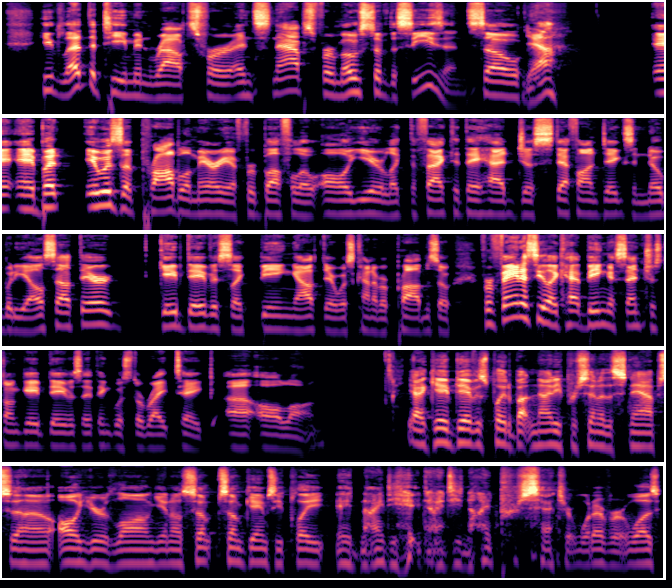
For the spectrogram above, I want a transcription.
he led the team in routes for and snaps for most of the season. So Yeah. And, and- but it was a problem area for Buffalo all year. Like the fact that they had just Stefon Diggs and nobody else out there. Gabe Davis like being out there was kind of a problem. So for fantasy, like being a centrist on Gabe Davis, I think was the right take uh, all along. Yeah, Gabe Davis played about 90% of the snaps uh, all year long. You know, some some games he played 98, 99% or whatever it was.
